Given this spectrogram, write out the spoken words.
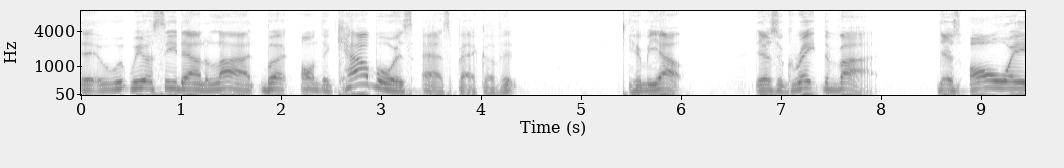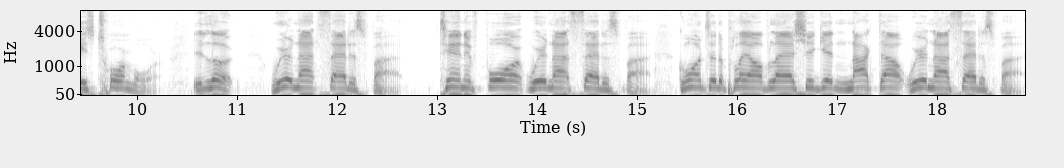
uh, we'll see down the line. But on the Cowboys aspect of it, hear me out. There's a great divide. There's always turmoil. Look, we're not satisfied. 10 and 4, we're not satisfied. Going to the playoff last year, getting knocked out, we're not satisfied.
